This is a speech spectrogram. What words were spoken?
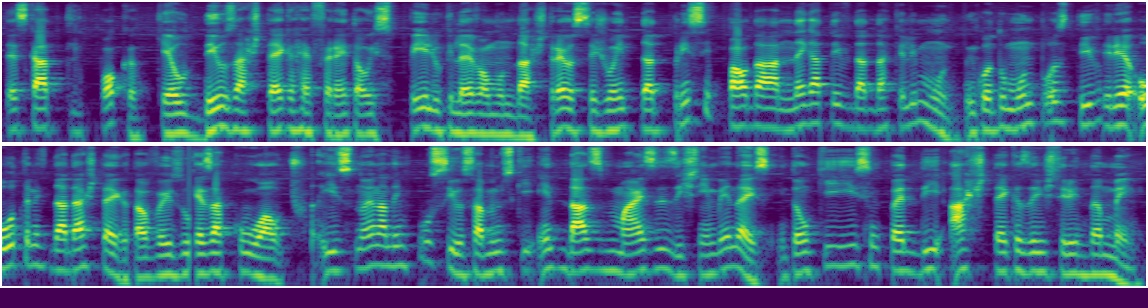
Tezcatlipoca, que é o deus asteca referente ao espelho que leva ao mundo das trevas, seja a entidade principal da negatividade daquele mundo. Enquanto o mundo positivo seria outra entidade asteca, talvez o Quetzalcoatl. Isso não é nada impossível, sabemos que entidades mais existem em Ben 10. Então o que isso impede de astecas existirem também?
